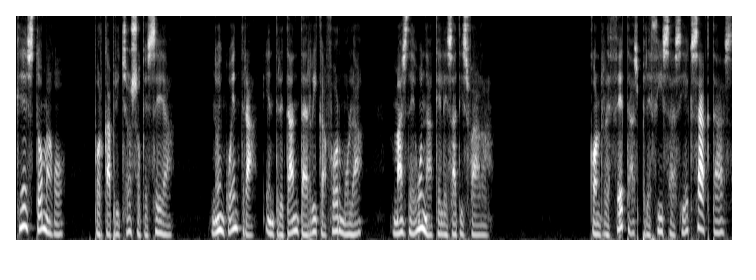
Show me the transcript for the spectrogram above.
¿Qué estómago, por caprichoso que sea, no encuentra entre tanta rica fórmula más de una que le satisfaga. Con recetas precisas y exactas,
